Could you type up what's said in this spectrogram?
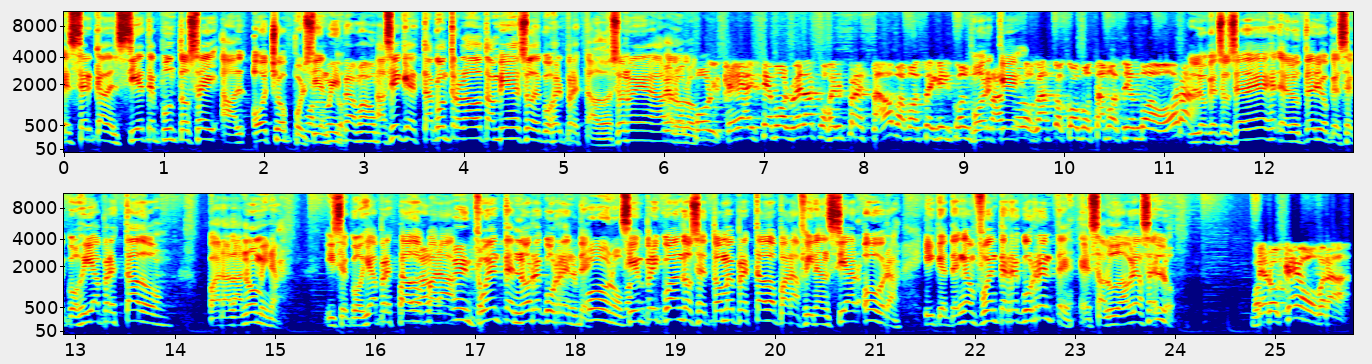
es cerca del 7.6 al 8%. Como la mitad, más o menos. Así que está controlado también eso de coger prestado. Eso no es a lo loco. ¿por qué hay que volver a coger prestado? Vamos a seguir controlando Porque- los gastos como estamos haciendo ahora. Lo que sucede es, Eleuterio, que se cogía prestado para la nómina. Y se cogía prestado Para el para, aumento. fuentes no recurrentes. Para el bono, para- Siempre y cuando se tome prestado para financiar obras y que tengan fuentes recurrentes, es saludable hacerlo. ¿Pero qué obra?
